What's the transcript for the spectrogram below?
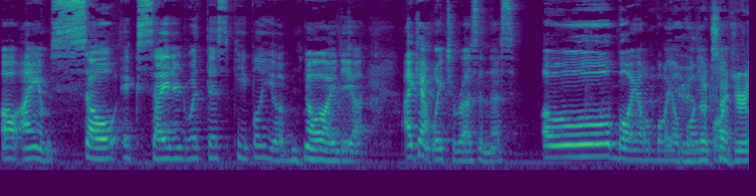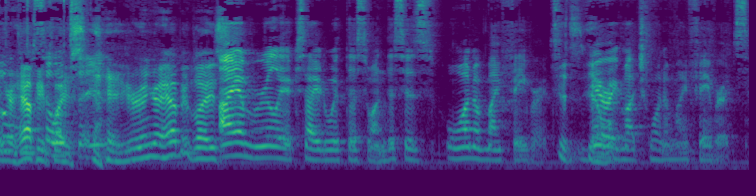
Oh, I am so excited with this, people. You have no idea. I can't wait to resin this. Oh boy, oh boy, oh boy. It looks oh boy. like you're in Oh, your I'm happy so place. you're in your happy place. I am really excited with this one. This is one of my favorites. It's- very well- much one of my favorites.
